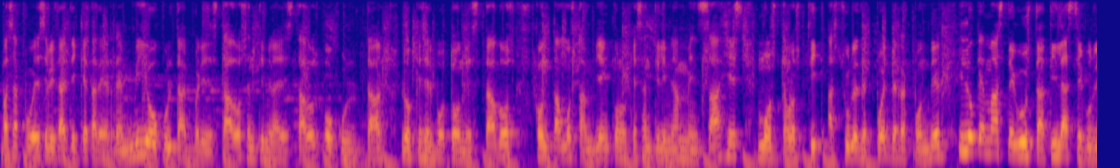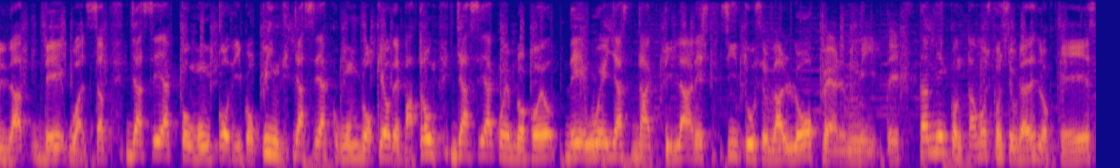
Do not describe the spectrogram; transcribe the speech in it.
Vas a poder evitar etiqueta de reenvío, ocultar estados, anti-eliminar estados, ocultar lo que es el botón de estados. Contamos también con lo que es anti-eliminar mensajes, mostrar los tics azules después de responder y lo que más te gusta a ti, la seguridad de WhatsApp WhatsApp, ya sea con un código PIN, ya sea con un bloqueo de patrón, ya sea con el bloqueo de huellas dactilares si tu celular lo permite. También contamos con seguridades lo que es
